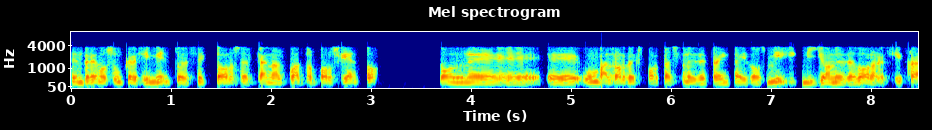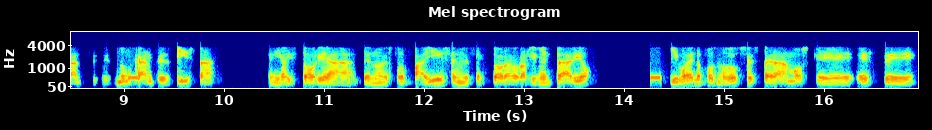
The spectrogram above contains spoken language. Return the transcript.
tendremos un crecimiento del sector cercano al 4%, con eh, eh, un valor de exportaciones de 32 mil millones de dólares, cifra nunca antes vista en la historia de nuestro país en el sector agroalimentario. Y bueno, pues nosotros esperamos que este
